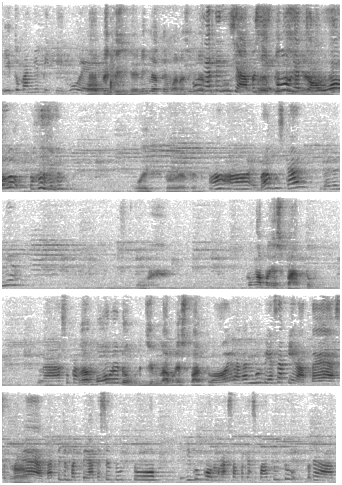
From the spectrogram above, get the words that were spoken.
Itu kan dia pipi gue Oh, PT-nya ini ngeliat yang mana sih? Lu Ngeliat- ngeliatin siapa sih? ngeliat Lu PT-nya liat dong. cowok lu. Wih, tuh liatin. Heeh, eh, bagus kan badannya. Uh. Kok nggak pakai sepatu? Nggak suka. Nggak boleh dong gym nggak pakai sepatu. Boleh lah kan gue biasa pilates sebenarnya, Ah. tapi tempat pilatesnya tutup. Jadi gue kalau merasa pakai sepatu tuh berat.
